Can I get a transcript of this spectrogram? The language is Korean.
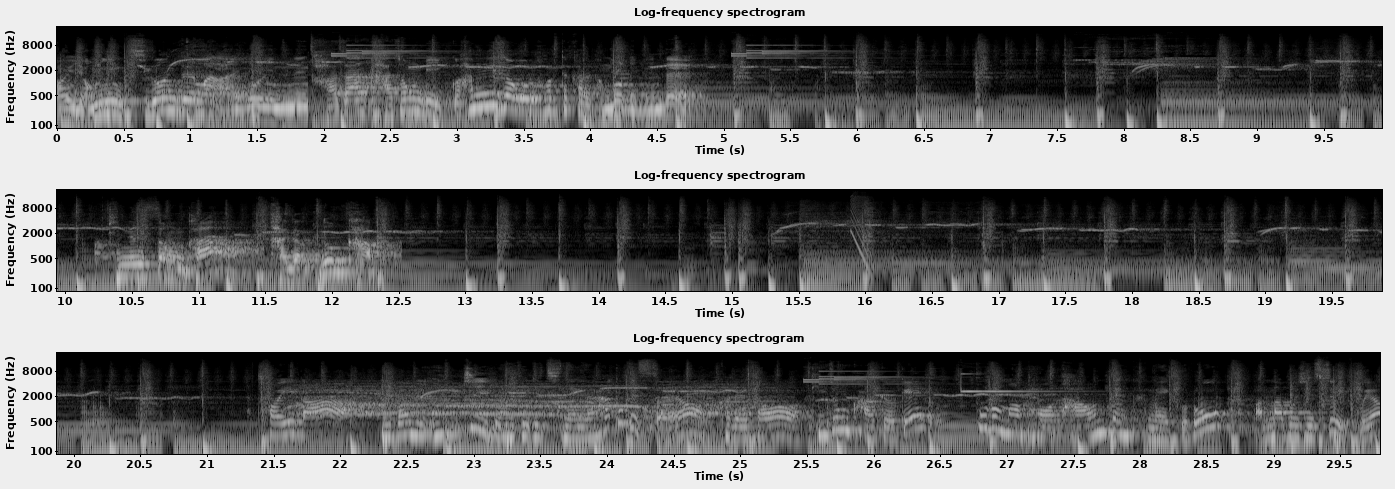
저희 영인 직원들만 알고 있는 가장 가성비 있고 합리적으로 선택하는 방법이 있는데 기능성 갑, 가격도 갑. 저희가 이번에 입주 이벤트를 진행을 하게 됐어요. 그래서 기존 가격에 10%나 더 다운된 금액으로 만나보실 수 있고요.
